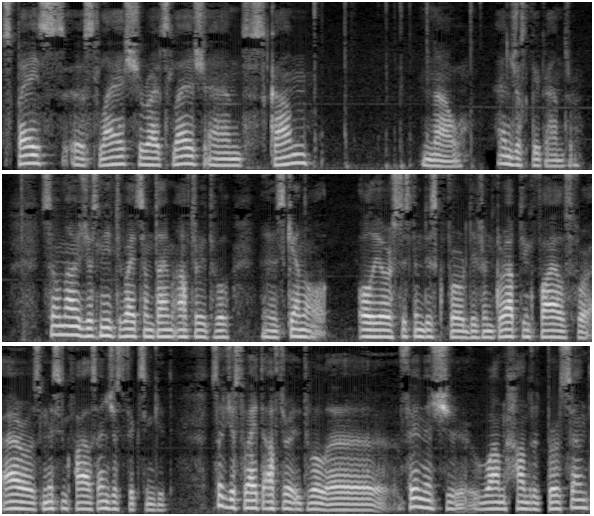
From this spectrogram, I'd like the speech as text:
space uh, slash right slash and scan now. And just click enter so now you just need to wait some time after it will uh, scan all, all your system disk for different corrupting files, for errors, missing files and just fixing it. So just wait after it will uh, finish 100%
